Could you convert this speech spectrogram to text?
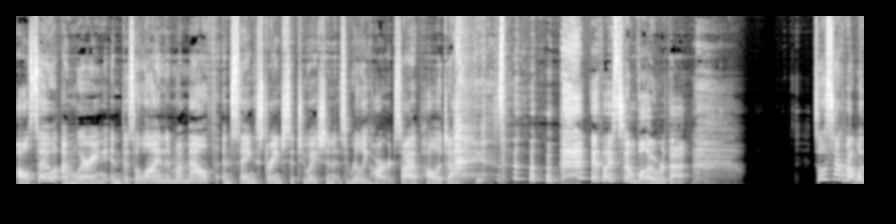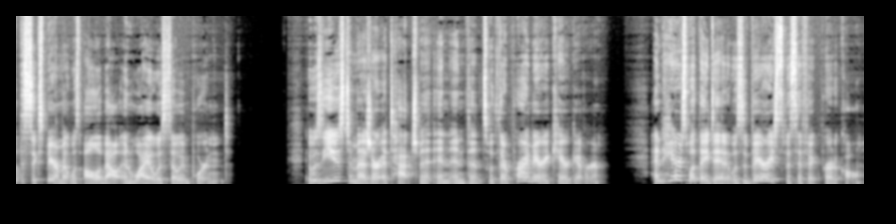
Also, I'm wearing Invisalign in my mouth, and saying strange situation is really hard. So I apologize if I stumble over that. So let's talk about what this experiment was all about and why it was so important. It was used to measure attachment in infants with their primary caregiver. And here's what they did it was a very specific protocol.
